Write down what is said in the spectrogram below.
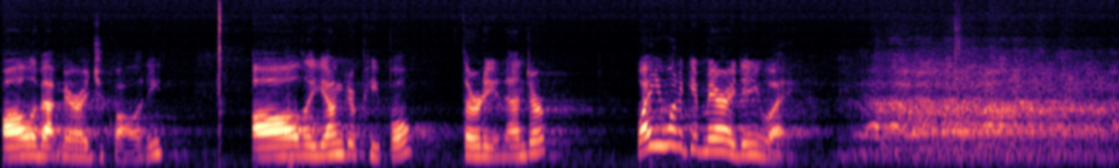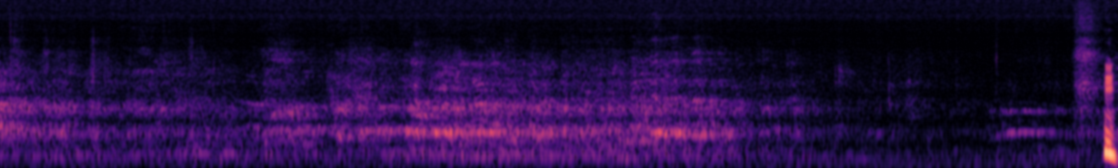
all about marriage equality all the younger people, 30 and under, why do you want to get married anyway?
